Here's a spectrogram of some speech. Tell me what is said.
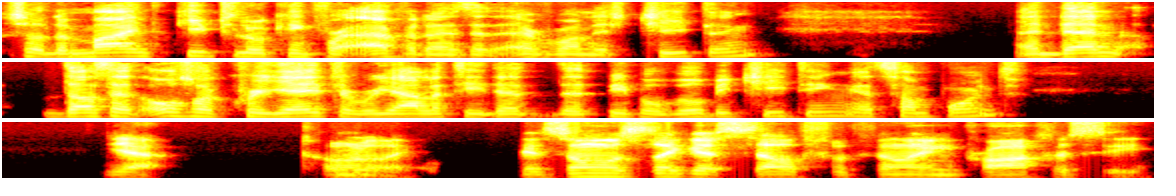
So the mind keeps looking for evidence that everyone is cheating. And then does that also create a reality that, that people will be cheating at some point? Yeah, totally. Mm-hmm. It's almost like a self fulfilling prophecy.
